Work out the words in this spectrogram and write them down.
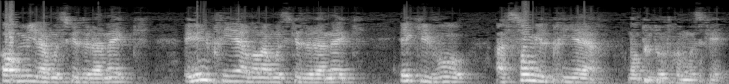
hormis la mosquée de la Mecque, et une prière dans la mosquée de la Mecque équivaut à cent mille prières dans toute autre mosquée.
